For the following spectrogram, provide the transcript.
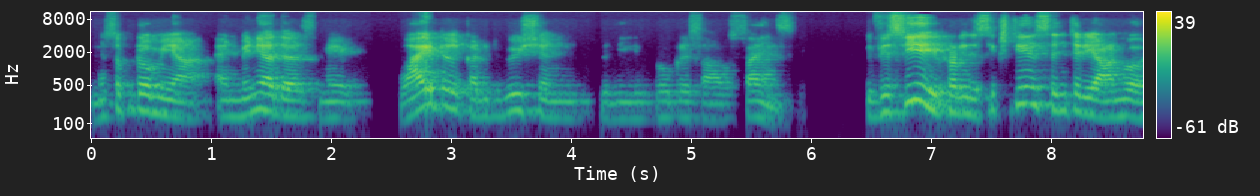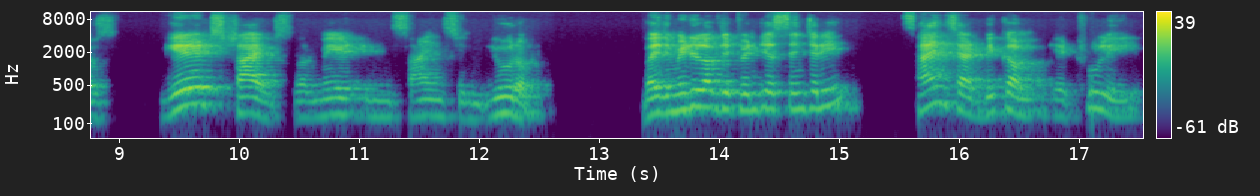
Mesopotamia, and many others made vital contribution to the progress of science. If you see from the 16th century onwards, great strides were made in science in Europe. By the middle of the 20th century, science had become a truly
